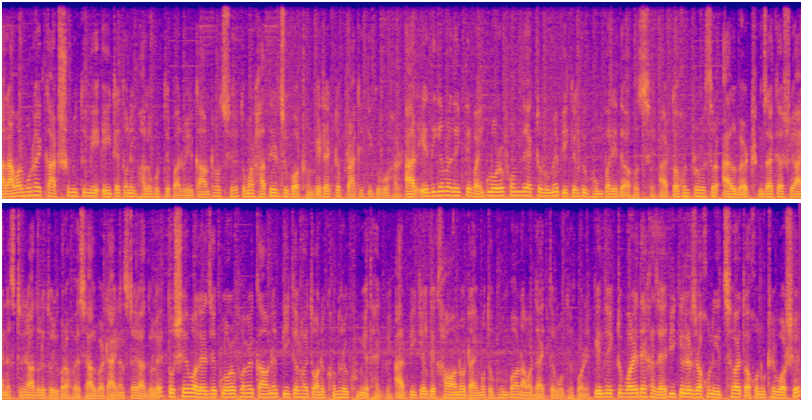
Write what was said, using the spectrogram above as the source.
আর আমার মনে হয় কাটসুমি তুমি এইটাতে অনেক ভালো করতে পারবে। এর কারণটা হচ্ছে তোমার হাতের যে গঠন, এটা একটা প্রাকৃতিক উপহার। আর এদিকে আমরা দেখতে পাই ক্লোরোফর্ম দিয়ে একটা রুমে পিকেলকে ঘুম পাড়িয়ে দেওয়া হচ্ছে। আর তখন প্রফেসর অ্যালবার্ট যাকে আসলে আইনস্টাইনের আদলে তৈরি করা হয়েছে অ্যালবার্ট আইনস্টাইনের আদলে। তো সে বলে যে, ক্লোরোফর্মের কারণে পিকেল হয়তো অনেকক্ষণ ধরে ঘুমিয়ে থাকবে। আর পিকেলকে খাওয়ানো, টাইম মতো ঘুম পাওয়ানো আমার দায়িত্বের মধ্যে পড়ে। কিন্তু একটু পরেই দেখা যায়, পিকেলের যখন ইচ্ছা হয় তখন উঠে বসে,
